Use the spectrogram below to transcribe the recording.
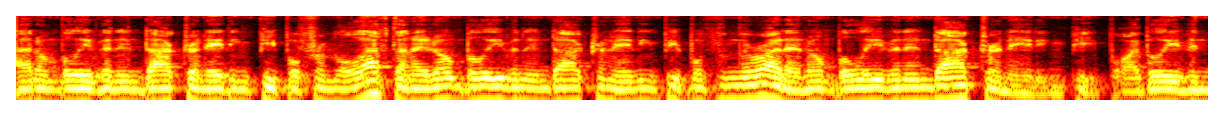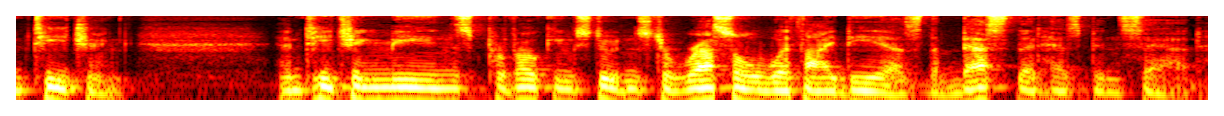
I don't believe in indoctrinating people from the left, and I don't believe in indoctrinating people from the right. I don't believe in indoctrinating people. I believe in teaching. And teaching means provoking students to wrestle with ideas, the best that has been said,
